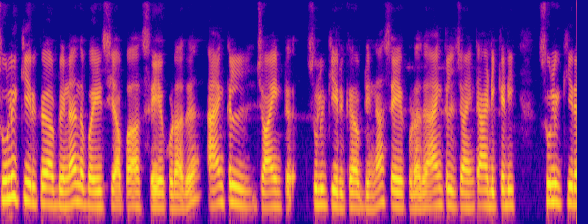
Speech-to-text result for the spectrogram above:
சுலுக்கி இருக்கு அப்படின்னா இந்த பயிற்சி அப்போ செய்யக்கூடாது. ஆங்கிள் ஜாயிண்ட் சுலுக்கி இருக்கு அப்படின்னா செய்யக்கூடாது. ஆங்கிள் ஜாயிண்ட் அடிக்கடி சுலுக்கிற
